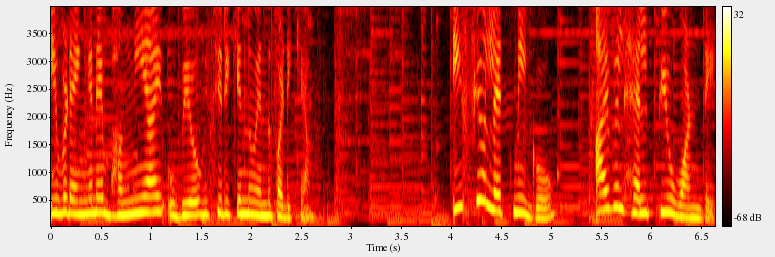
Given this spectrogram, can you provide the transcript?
ഇവിടെ എങ്ങനെ ഭംഗിയായി ഉപയോഗിച്ചിരിക്കുന്നു എന്ന് പഠിക്കാം. If you let me go I will help you one day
